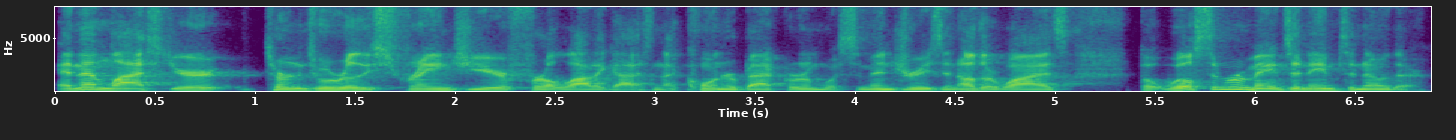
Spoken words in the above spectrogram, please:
And then last year turned into a really strange year for a lot of guys in that cornerback room with some injuries and otherwise. But Wilson remains a name to know there.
